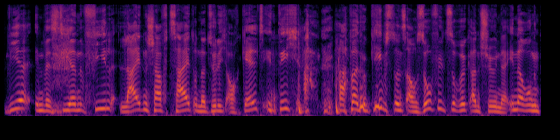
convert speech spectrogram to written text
Wir investieren viel Leidenschaft, Zeit und natürlich auch Geld in dich, aber du gibst uns auch so viel zurück an schönen Erinnerungen,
